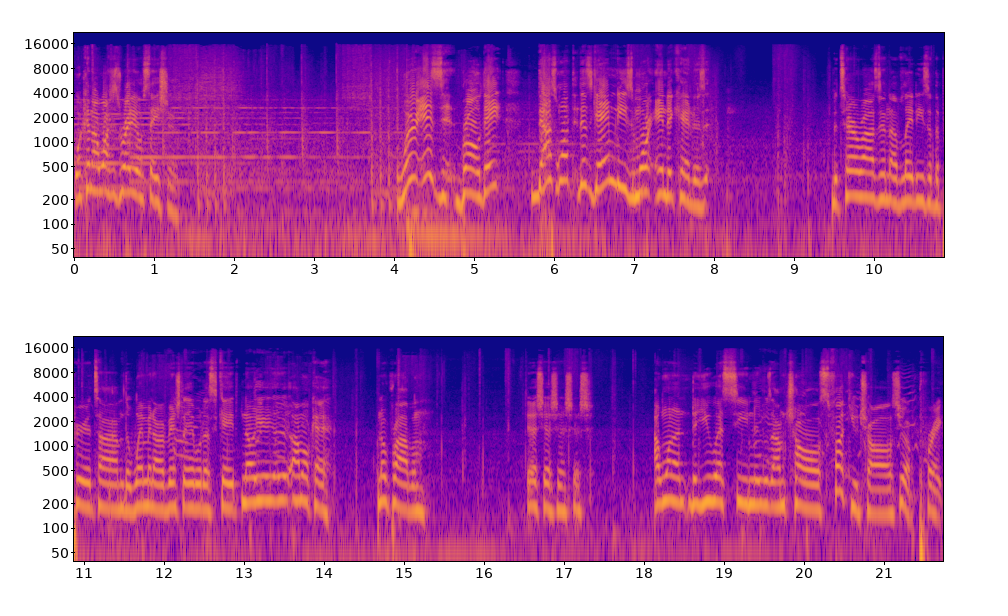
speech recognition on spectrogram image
Where can I watch this radio station? Where is it, bro? They that's one. This game needs more indicators. The terrorizing of ladies of the period time. The women are eventually able to escape. No, you, you- I'm okay. No problem. Yes, yes, yes, yes. I want the USC news. I'm Charles. Fuck you, Charles. You're a prick.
